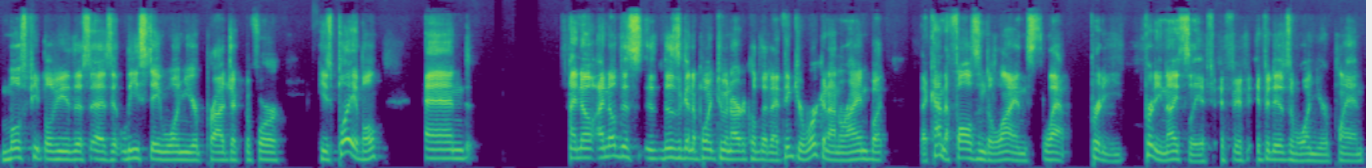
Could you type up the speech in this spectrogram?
most people view this as at least a one year project before he's playable. And I know I know this this is going to point to an article that I think you're working on, Ryan, but that kind of falls into Lions' lap pretty pretty nicely if if if, if it is a one year plan.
